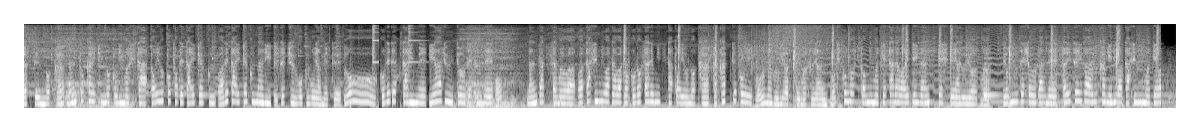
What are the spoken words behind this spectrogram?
ゃってんのか？なんとか生き残りました。ということで退却。我退却なり。えせ中国語やめて。うおーおー、これで二人目。いやー順調ですね。おなんだ貴様は私にわざわざ殺されに来たというのか。かかってこい。もう殴り合ってますやん。もしこの人に負けたら相手イラン付けしてやるよ。ま、余裕でしょうがね。再生がある限り私に負けは。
